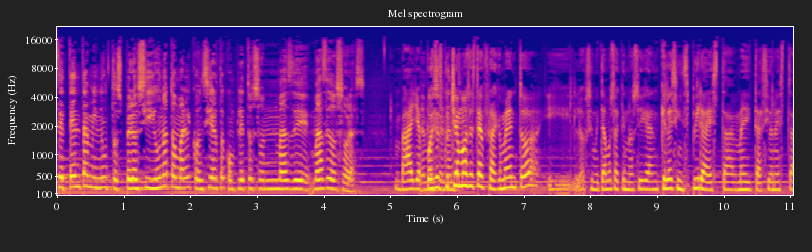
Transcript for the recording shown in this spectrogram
70 minutos, pero si uno tomara el concierto completo son más de más de dos horas. Vaya, pues escuchemos este fragmento y los invitamos a que nos digan qué les inspira esta meditación, este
